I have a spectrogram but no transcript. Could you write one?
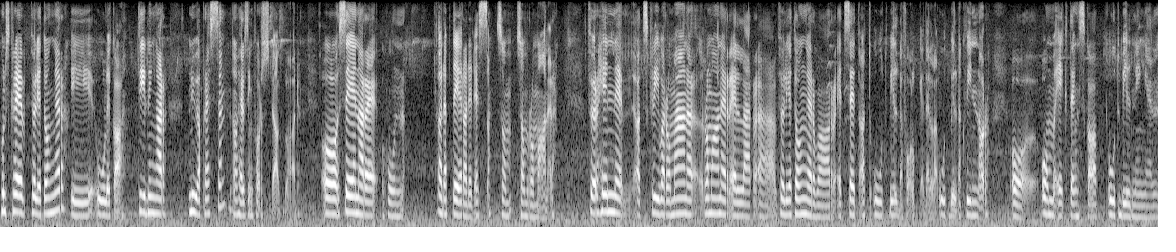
Hon skrev följetonger i olika tidningar, Nya Pressen och Helsingfors Dagblad. Och senare hon adapterade dessa som, som romaner för henne att skriva romaner, romaner eller äh, följetonger var ett sätt att utbilda folket eller utbilda kvinnor och om äktenskap, utbildningen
